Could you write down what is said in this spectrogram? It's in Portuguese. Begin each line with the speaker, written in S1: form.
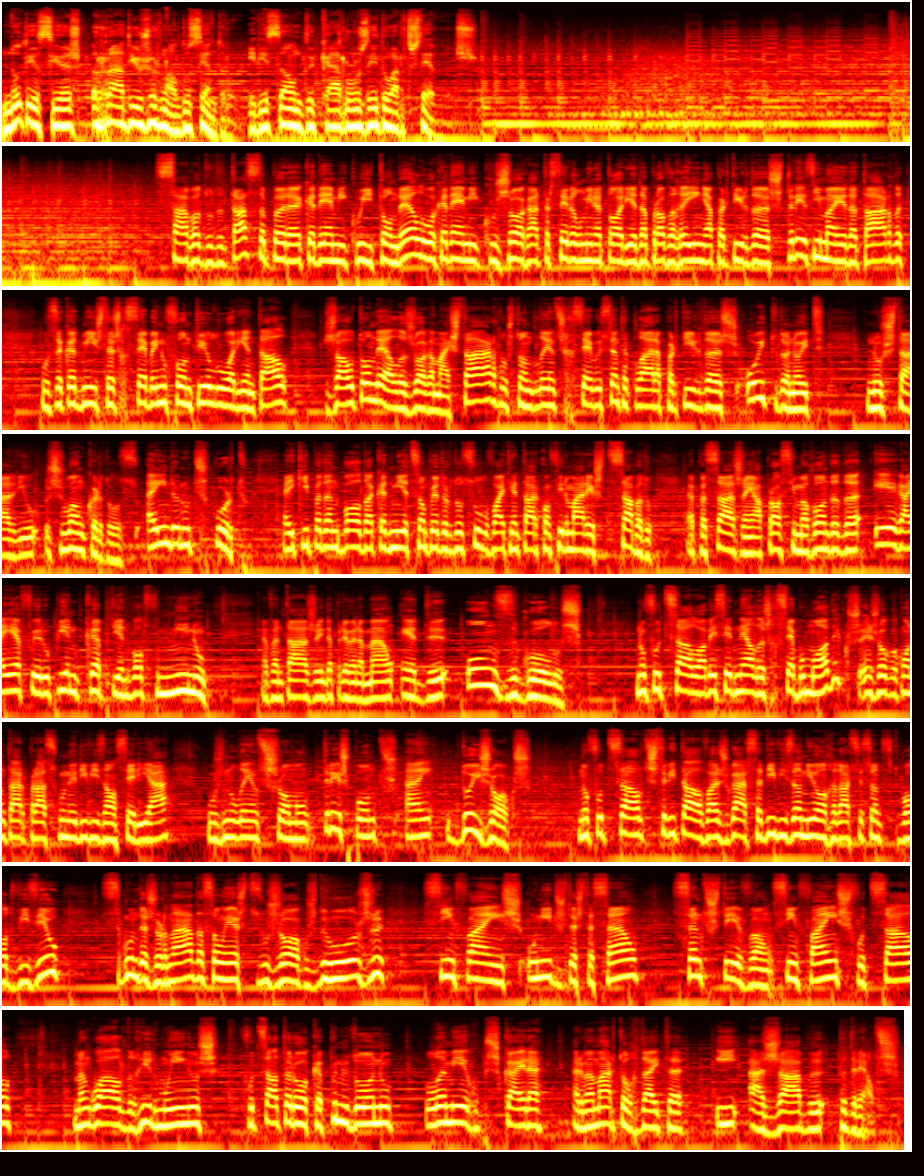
S1: Notícias Rádio Jornal do Centro. Edição de Carlos Eduardo Esteves.
S2: Sábado de taça para Académico e Tondela. O Académico joga a terceira eliminatória da Prova Rainha a partir das três e meia da tarde. Os academistas recebem no Fontelo Oriental. Já o Tondela joga mais tarde. Os tondelenses recebem o Santa Clara a partir das 8 da noite no estádio João Cardoso. Ainda no desporto, a equipa de handball da Academia de São Pedro do Sul vai tentar confirmar este sábado a passagem à próxima ronda da EHF European Cup de handball feminino. A vantagem da primeira mão é de 11 golos. No futsal, o ABC de Nelas recebe o Módicos, em jogo a contar para a segunda Divisão Série A. Os nelenses somam 3 pontos em 2 jogos. No futsal distrital vai jogar-se a Divisão de Honra da Associação de Futebol de Viseu. Segunda jornada, são estes os jogos de hoje. Sinfãs Unidos da Estação, Santo Estevão, Sinfãs, Futsal, Mangual de Rio de Moinhos, Futsal Tarouca, Penedono, Lamego Pesqueira, Armamar Torredeita e Ajabe Pedrelos.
